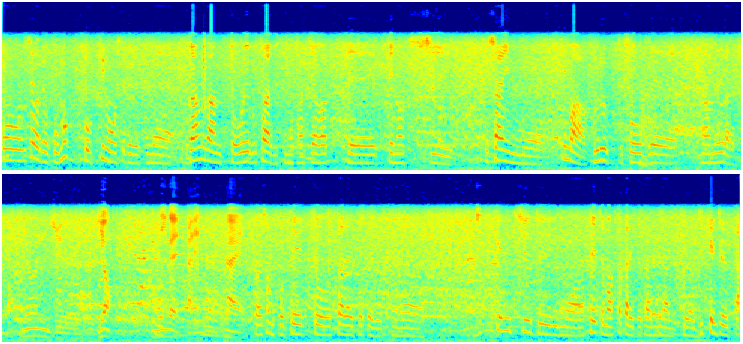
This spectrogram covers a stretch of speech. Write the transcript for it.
こうどちらかというとこううまくこう機能しててですねガンガンとウェブサービスも立ち上がってきてますしで社員も今グループ総勢何名ぐらいですか？44人ぐらいですかね、はい。会社もこう成長されててですね実験中というよりも成長真っ盛りって感じなんですけど実験中ですか？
